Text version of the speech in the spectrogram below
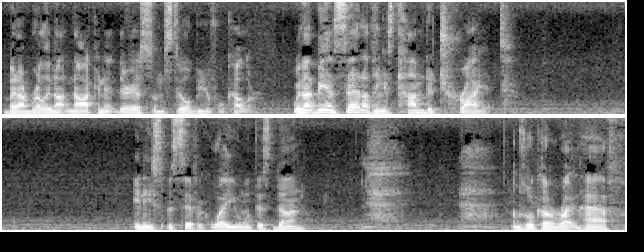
but I'm really not knocking it. There is some still beautiful color. With that being said, I think it's time to try it. Any specific way you want this done? I'm just gonna cut them right in half.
